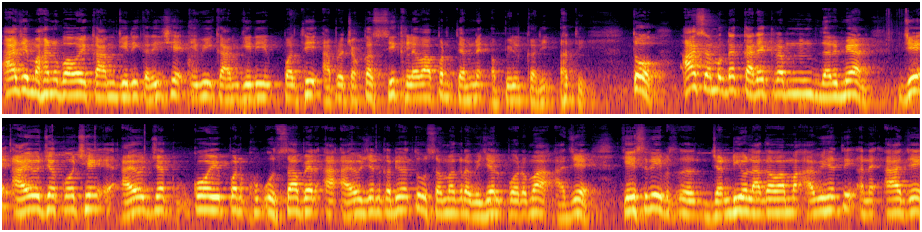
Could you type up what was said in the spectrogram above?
આ જે મહાનુભાવોએ કામગીરી કરી છે, એવી કામગીરી પરથી આપણે ચોક્કસ શીખ લેવા પણ તેમને અપીલ કરી હતી. તો આ સમગ્ર કાર્યક્રમ દરમિયાન જે આયોજકો છે, એ આયોજકોએ પણ ખૂબ ઉત્સાહભેર આ આયોજન કર્યું હતું. સમગ્ર વિજલપોરમાં આજે કેસરી ઝંડીઓ લગાવવામાં આવી હતી અને આ જે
